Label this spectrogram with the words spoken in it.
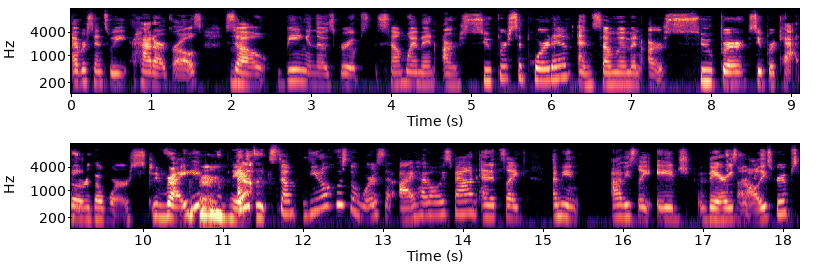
ever since we had our girls. So, mm-hmm. being in those groups, some women are super supportive and some women are super, super catty. They're the worst. Right? yeah. And it's like some, you know, who's the worst that I have always found? And it's like, I mean, obviously age varies on all these groups,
